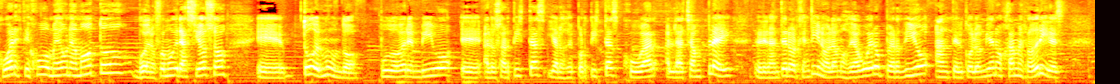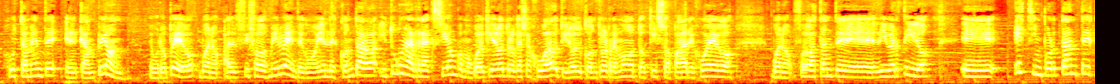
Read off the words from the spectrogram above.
jugar este juego me da una moto. Bueno, fue muy gracioso. Eh, todo el mundo pudo ver en vivo eh, a los artistas y a los deportistas jugar a la Champlay. El delantero argentino, hablamos de Agüero, perdió ante el colombiano James Rodríguez, justamente el campeón europeo, bueno, al FIFA 2020, como bien les contaba, y tuvo una reacción como cualquier otro que haya jugado, tiró el control remoto, quiso apagar el juego, bueno, fue bastante divertido. Eh, es importante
